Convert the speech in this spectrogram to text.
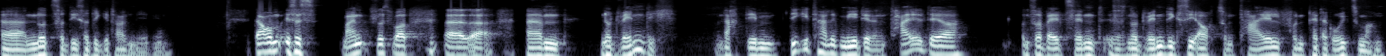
äh, Nutzer dieser digitalen Medien. Darum ist es, mein Schlusswort, äh, äh, notwendig, nachdem digitale Medien ein Teil der unserer Welt sind, ist es notwendig, sie auch zum Teil von Pädagogik zu machen.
